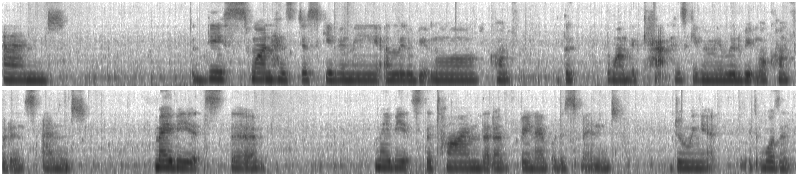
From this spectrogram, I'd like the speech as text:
And this one has just given me a little bit more confidence. The, one with CAT has given me a little bit more confidence, and maybe it's the maybe it's the time that I've been able to spend doing it. It wasn't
